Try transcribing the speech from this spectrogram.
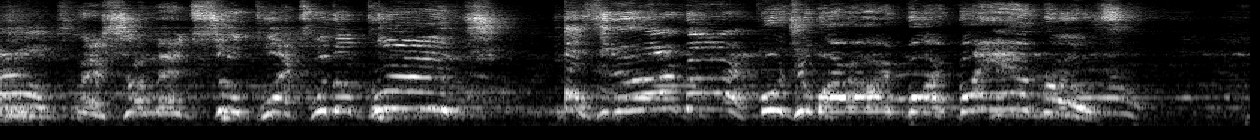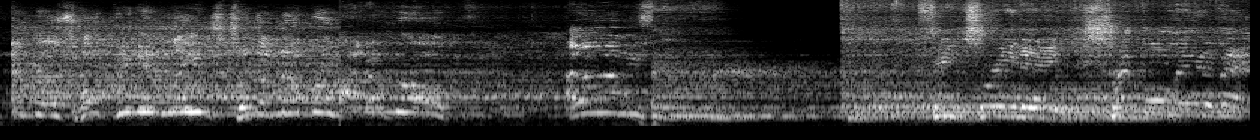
out. Fisherman suplex with a bridge. That's an armbar! Fujiwara armbar by Ambrose. Ambrose hoping it leads to the number bottom rope. I don't. Featuring a triple main event.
